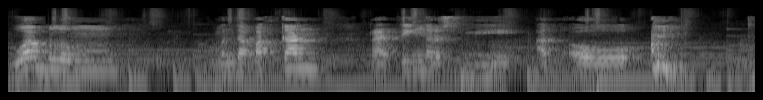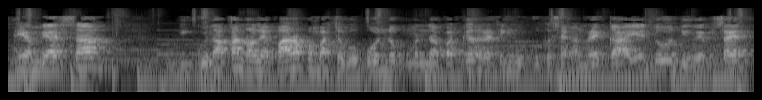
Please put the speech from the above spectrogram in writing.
gua belum mendapatkan rating resmi atau yang biasa digunakan oleh para pembaca buku untuk mendapatkan rating buku kesayangan mereka yaitu di website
